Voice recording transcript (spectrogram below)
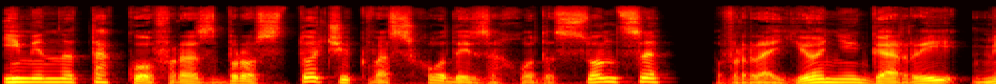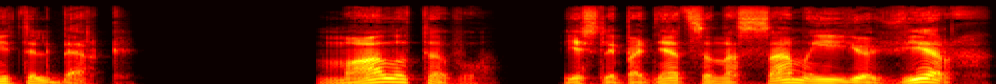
именно таков разброс точек восхода и захода солнца в районе горы Миттельберг. Мало того, если подняться на самый ее верх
